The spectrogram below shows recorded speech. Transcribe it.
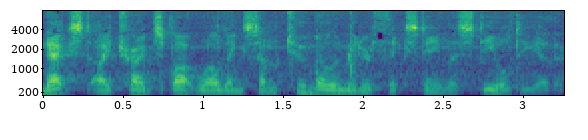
Next, I tried spot welding some 2mm thick stainless steel together.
